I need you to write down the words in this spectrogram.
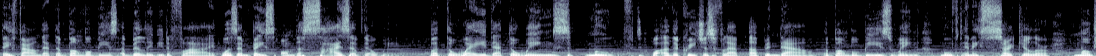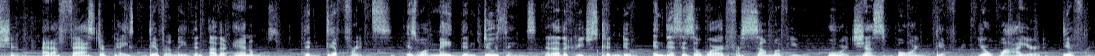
they found that the bumblebee's ability to fly wasn't based on the size of their wing, but the way that the wings moved. While other creatures flapped up and down, the bumblebee's wing moved in a circular motion at a faster pace differently than other animals. The difference is what made them do things that other creatures couldn't do. And this is a word for some of you who were just born different. You're wired different.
